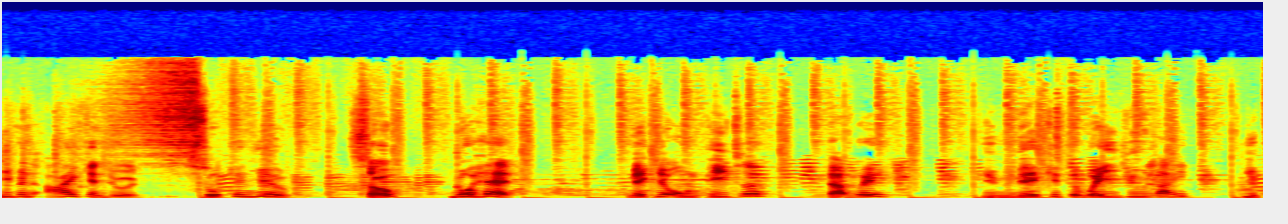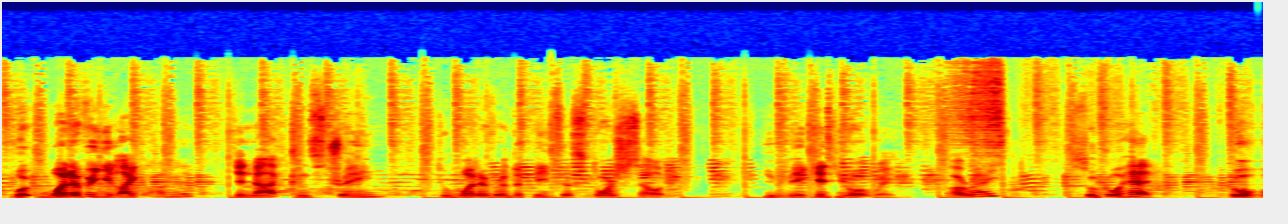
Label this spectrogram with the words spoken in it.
Even I can do it. So can you. So, go ahead. Make your own pizza. That way, you make it the way you like you put whatever you like on it. You're not constrained to whatever the pizza stores sell you. You make it your way. All right? So go ahead. Go.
